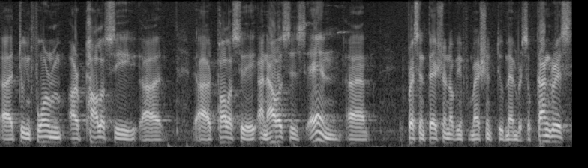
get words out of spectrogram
uh, to inform our policy, our policy analysis and presentation of information to members of Congress,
